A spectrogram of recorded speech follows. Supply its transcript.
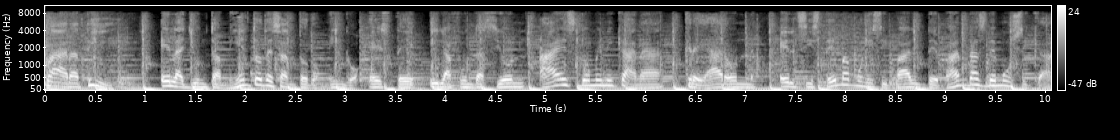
Para ti, el Ayuntamiento de Santo Domingo Este y la Fundación AES Dominicana crearon el Sistema Municipal de Bandas de Música,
